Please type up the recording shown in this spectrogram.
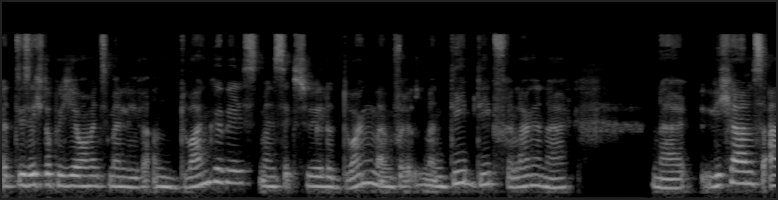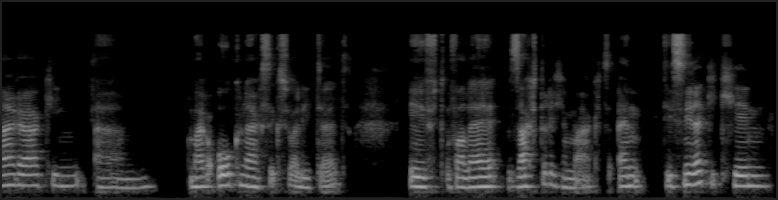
het is echt op een gegeven moment in mijn leven een dwang geweest, mijn seksuele dwang, mijn, mijn diep, diep verlangen naar, naar lichaamsaanraking, um, maar ook naar seksualiteit, heeft Vallei zachter gemaakt. En het is niet dat ik geen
